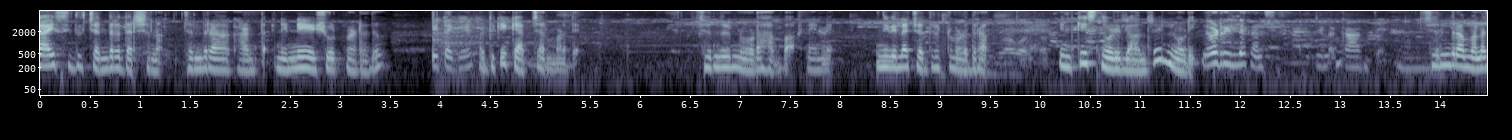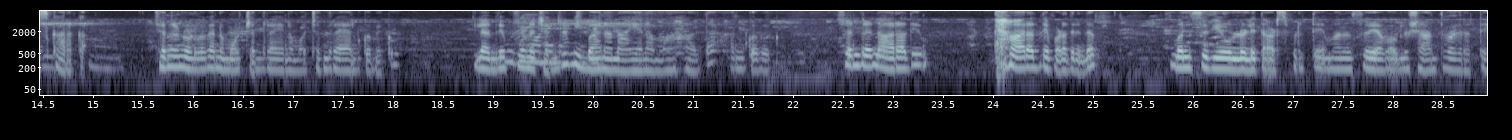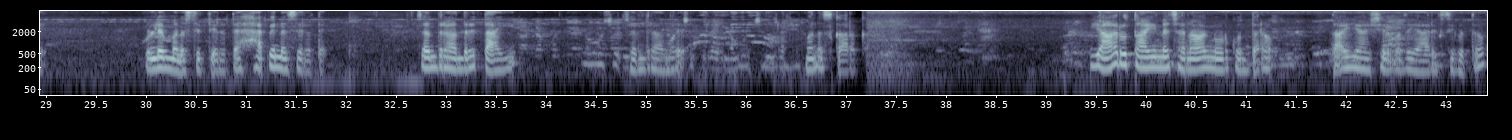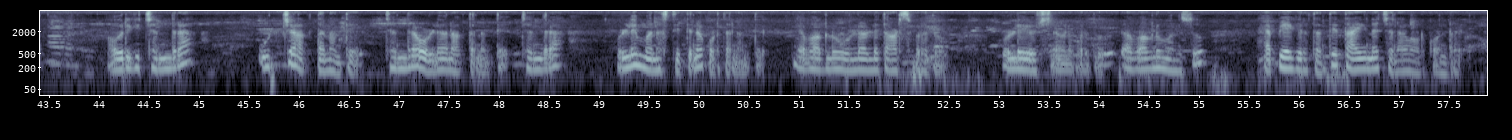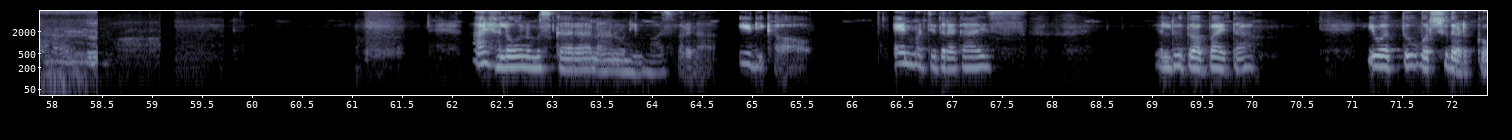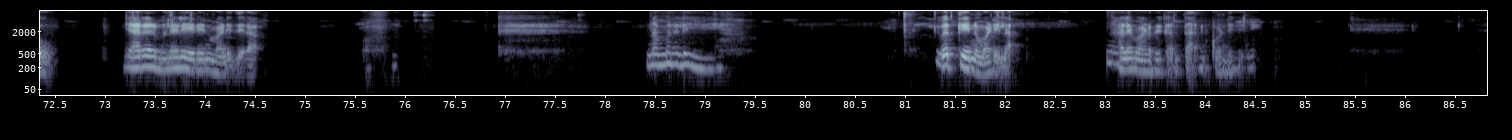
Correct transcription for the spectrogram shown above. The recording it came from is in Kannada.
ಗಾಯ್ಸ್ ಇದು ಚಂದ್ರ ದರ್ಶನ. ಚಂದ್ರ ಕಾಣ್ತಾ ನಿನ್ನೆ ಶೂಟ್ ಮಾಡೋದು ಅದಕ್ಕೆ ಕ್ಯಾಪ್ಚರ್ ಮಾಡಿದೆ. ಚಂದ್ರ ನೋಡೋ ಹಬ್ಬ ನಿನ್ನೆ. ನೀವೆಲ್ಲ ಚಂದ್ರ ನೋಡಿದ್ರ? ಇನ್ ಕೇಸ್ ನೋಡಿಲ್ಲ ಅಂದರೆ ಇಲ್ಲಿ ನೋಡಿ. ನೋಡ್ರಿ ಇಲ್ಲೇ ಚಂದ್ರ ಮನಸ್ಕಾರಕ. ಚಂದ್ರ ನೋಡುವಾಗ ನಮೋ ಚಂದ್ರಾಯ ನಮೋ ಚಂದ್ರಾಯ ಅನ್ಕೋಬೇಕು. ಇಲ್ಲಾಂದರೆ ಪೂರ್ಣಚಂದ್ರ ನಿಬಾನ ನಾಯ ನಮಃ ಅಂತ ಅನ್ಕೋಬೇಕು. ಚಂದ್ರನ ಆರಾಧನೆ ಆರಾಧನೆ ಮಾಡೋದ್ರಿಂದ ಮನಸ್ಸಿಗೆ ಒಳ್ಳೊಳ್ಳೆ ಥಾಟ್ಸ್ ಬರುತ್ತೆ. ಮನಸ್ಸು ಯಾವಾಗಲೂ ಶಾಂತವಾಗಿರುತ್ತೆ. ಒಳ್ಳೆ ಮನಸ್ಥಿತಿ ಇರುತ್ತೆ ಹ್ಯಾಪಿನೆಸ್ ಇರುತ್ತೆ. ಚಂದ್ರ ಅಂದರೆ ತಾಯಿ. ಚಂದ್ರ ಅಂದರೆ ಮನಸ್ಕಾರಕ. ಯಾರು ತಾಯಿನ ಚೆನ್ನಾಗಿ ನೋಡ್ಕೊತಾರೋ ತಾಯಿಯ ಆಶೀರ್ವಾದ ಯಾರಿಗೆ ಸಿಗುತ್ತೋ, ಅವರಿಗೆ ಚಂದ್ರ ಹುಚ್ಚ ಆಗ್ತಾನಂತೆ. ಚಂದ್ರ ಒಳ್ಳೆಯವನಾಗ್ತಾನಂತೆ ಚಂದ್ರ ಒಳ್ಳೆ ಮನಸ್ಥಿತಿನ ಕೊಡ್ತಾನಂತೆ. ಯಾವಾಗಲೂ ಒಳ್ಳೊಳ್ಳೆ ಥಾಟ್ಸ್ ಬರೋದು, ಒಳ್ಳೆ ಯೋಚನೆಗಳು ಬರೋದು, ಯಾವಾಗಲೂ ಮನಸ್ಸು ಹ್ಯಾಪಿಯಾಗಿರುತ್ತಂತೆ ತಾಯಿನ ಚೆನ್ನಾಗಿ ನೋಡಿಕೊಂಡ್ರೆ. ಹಾಯ್, ಹಲೋ, ನಮಸ್ಕಾರ. ನಾನು ನಿಮ್ಮ ಸ್ವರ್ಣ ಇದೀಗ ಏನು ಮಾಡ್ತಿದ್ದೀರಾ ಗಾಯ್ಸ್ ಎಲ್ರದ್ದು ಹಬ್ಬ ಆಯಿತಾ? ಇವತ್ತು ವರ್ಷದ ಅಡ್ಕೋ. ಯಾರ್ಯಾರ ಮನೇಲಿ ಏನೇನು ಮಾಡಿದ್ದೀರಾ? ನಮ್ಮನೇಲಿ ಇವತ್ತೇನು ಮಾಡಿಲ್ಲ. ನಾಳೆ ಮಾಡಬೇಕಂತ ಅಂದ್ಕೊಂಡಿದ್ದೀನಿ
